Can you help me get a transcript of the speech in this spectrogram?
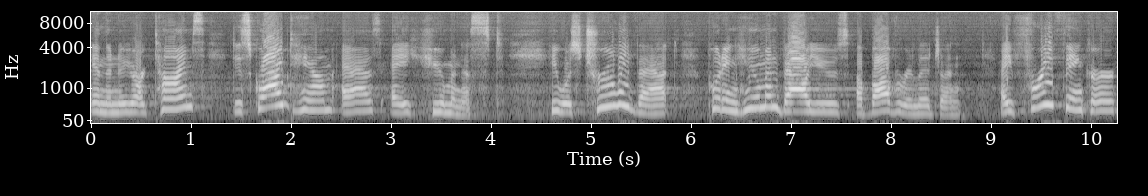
in the New York Times described him as a humanist. He was truly that, putting human values above religion, a free thinker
